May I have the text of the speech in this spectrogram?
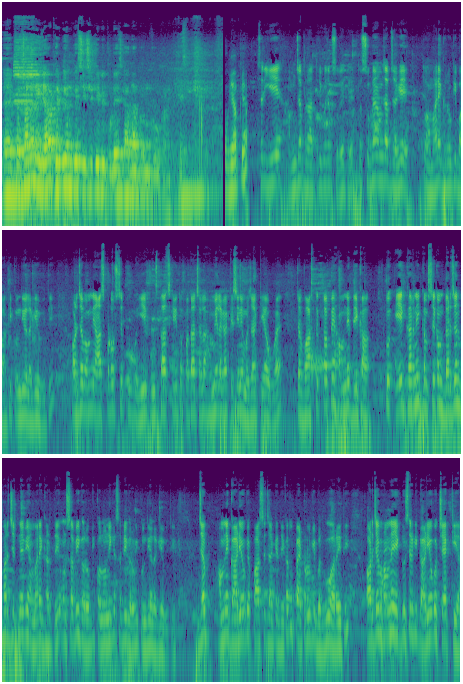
पहचाना नहीं जा रहा फिर भी उनकी सीसीटीवी फुटेज के आधार पर उनको वो करेंगे हो गया आप क्या सर ये हम जब रात्रि को जब सोए थे तो सुबह हम जब जगे तो हमारे घरों की बाहर की कुंदियाँ लगी हुई थी। और जब हमने आस पड़ोस से ये पूछताछ की तो पता चला हमें लगा किसी ने मज़ाक किया हुआ है। जब वास्तविकता पे हमने देखा तो एक घर नहीं कम से कम दर्जन भर जितने भी हमारे घर थे उन सभी घरों की कॉलोनी के सभी घरों की कुंदियाँ लगी हुई थी। जब हमने गाड़ियों के पास से जाके देखा तो पेट्रोल की बदबू आ रही थी और जब हमने एक दूसरे की गाड़ियों को चेक किया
